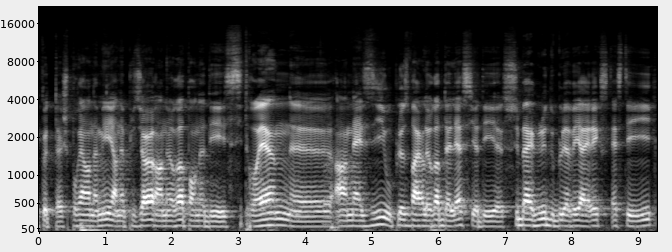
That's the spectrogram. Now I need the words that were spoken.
Écoute, je pourrais en nommer, il y en a plusieurs. En Europe, on a des Citroën. Euh, en Asie ou plus vers l'Europe de l'Est, il y a des euh, Subaru WRX STI.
